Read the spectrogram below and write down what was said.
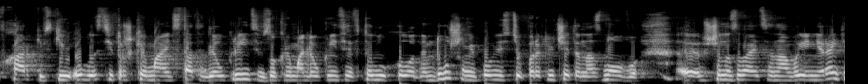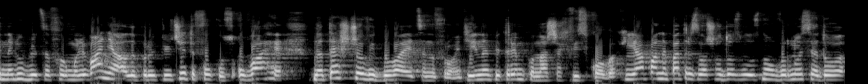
в Харківській області трошки мають стати для українців, зокрема для українців в тилу холодним душем і повністю переключити на знову, е, що називається на воєнні рейки. Не люблю це формулювання, але переключити фокус уваги на те, що відбувається на фронті, і на підтримку наших військових. Я, пане Петре, з вашого дозволу знову вернуся до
